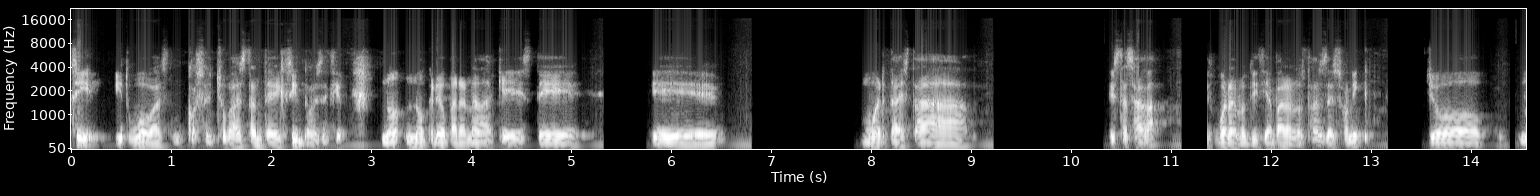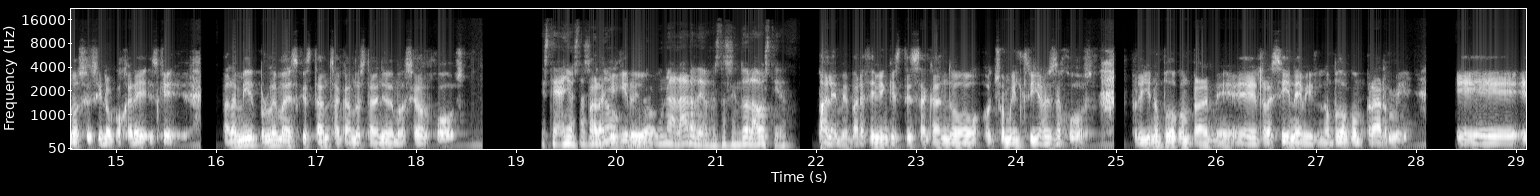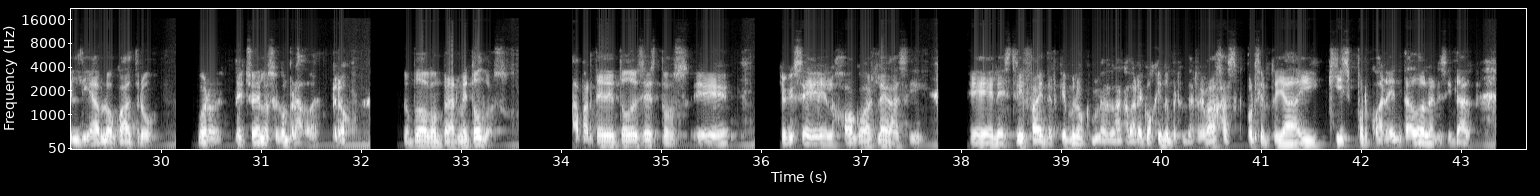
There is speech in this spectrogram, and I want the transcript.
Sí, y tuvo cosechó bastante éxito. Es decir, no, no creo para nada que esté eh, muerta esta, esta saga. Es buena noticia para los fans de Sonic. Yo no sé si lo cogeré. Es que para mí el problema es que están sacando este año demasiados juegos. Este año está siendo un, alarde, o está siendo la hostia. Vale, me parece bien que esté sacando 8.000 trillones de juegos, pero yo no puedo comprarme el Resident Evil, no puedo comprarme eh, el Diablo 4. Bueno, de hecho ya los he comprado, ¿eh? pero no puedo comprarme todos. Aparte de todos estos, eh, yo qué sé, el Hogwarts Legacy, el Street Fighter, que me lo, acabaré cogiendo, pero de rebajas. Por cierto, ya hay keys por 40 dólares y tal.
